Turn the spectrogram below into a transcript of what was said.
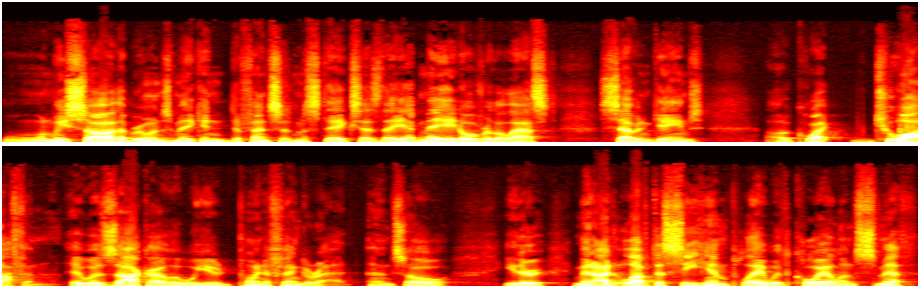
when we saw the Bruins making defensive mistakes as they have made over the last seven games, uh, quite too often it was Zacha who you'd point a finger at, and so either I mean I'd love to see him play with Coyle and Smith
